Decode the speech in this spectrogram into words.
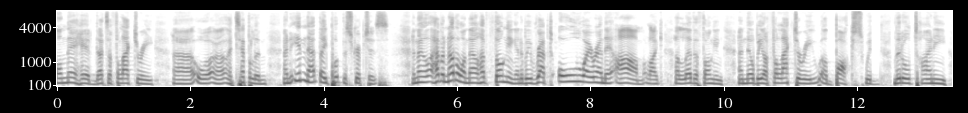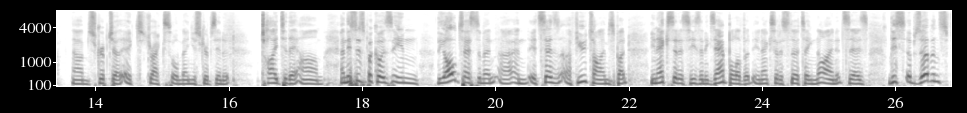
on their head. That's a phylactery uh, or a tefillin, and in that they put the scriptures. And they'll have another one. They'll have thonging, and it'll be wrapped all the way around their arm, like a leather thonging. And there'll be a phylactery, a box with little tiny um, scripture extracts or manuscripts in it tied to their arm. And this is because in the Old Testament, uh, and it says a few times, but in Exodus, here's an example of it. In Exodus 13 9, it says, This observance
